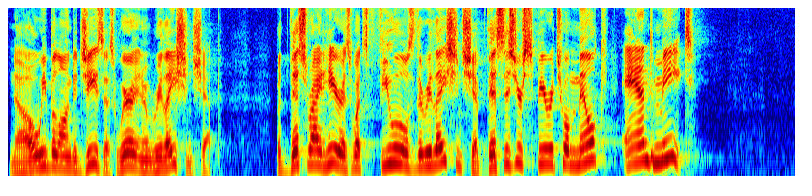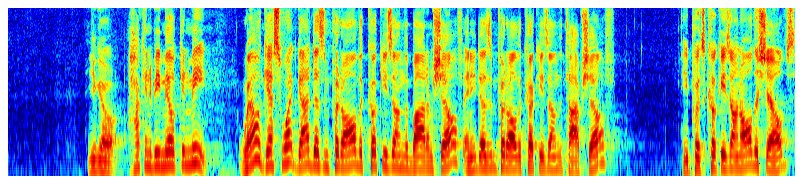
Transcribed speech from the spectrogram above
No, we belong to Jesus. We're in a relationship. But this right here is what fuels the relationship. This is your spiritual milk and meat. You go, how can it be milk and meat? Well, guess what? God doesn't put all the cookies on the bottom shelf, and He doesn't put all the cookies on the top shelf. He puts cookies on all the shelves.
